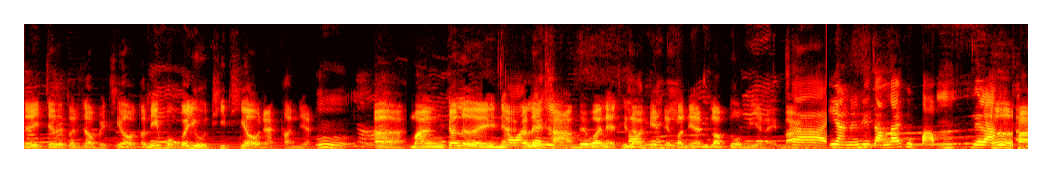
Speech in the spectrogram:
ได้เจอตอนที่เราไปเที่ยว ตอนนี้ผมก็อยู่ที่เที่ยวนะตอนเนี้ยอืมอ่ามันก็เลยเนี่ยร้อนก็เลยกว่านี้ถามเลยว่าเนี่ยที่เราเห็นเนี่ยร้อนกว่านี้ตอนเนี้ยรอบตัวมีอะไรบ้าง ใช่อีกอย่างหนึ่งที่จำได้คือปั๊มเวลาเออใช่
